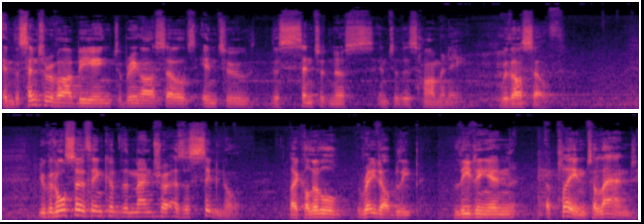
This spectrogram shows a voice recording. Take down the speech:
in the center of our being to bring ourselves into this centeredness, into this harmony with ourself. You could also think of the mantra as a signal, like a little radar bleep leading in a plane to land,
